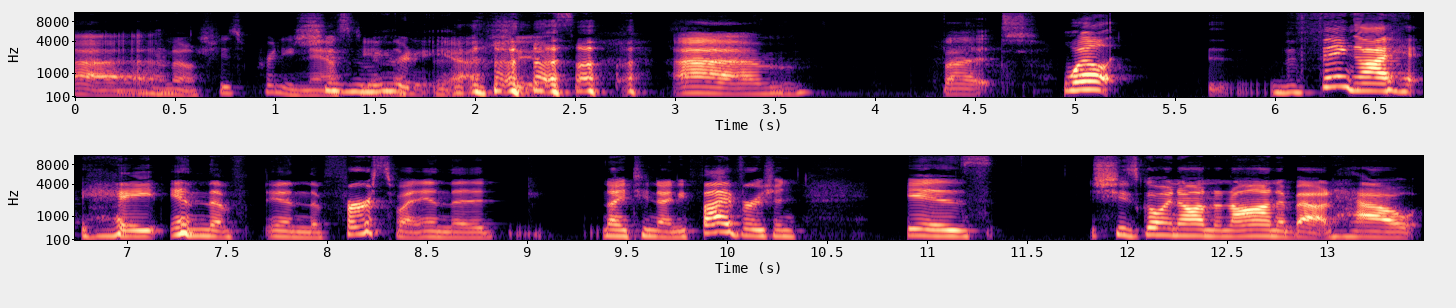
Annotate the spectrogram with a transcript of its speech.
Uh, I don't know, she's pretty nasty. She's pretty, yeah, she is. Um, but Well, the thing I hate in the in the first one in the 1995 version is she's going on and on about how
